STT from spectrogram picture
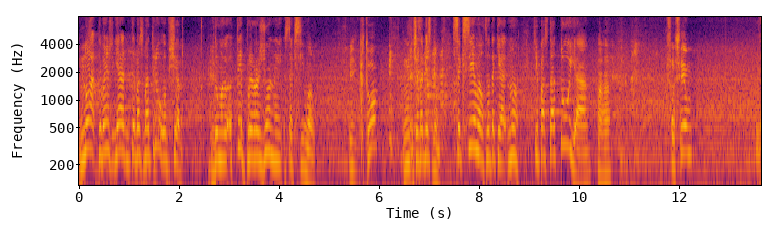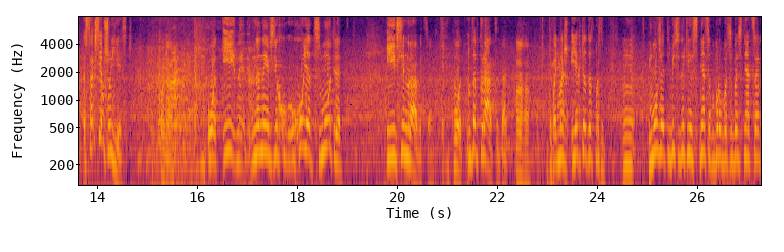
Но, ты понимаешь, я на тебя смотрю вообще, думаю, ты прирожденный секс-символ. І Хто? Сейчас объясню. Секс-символ, это такие, ну, типа статуя, Ага. Совсем? совсем что есть. Понятно. Вот, и на- ней все ходят, смотрят, и всем нравится. Вот, ну это вкратце так. Ага. Ты понимаешь, я хотел тебя спросить, может тебе все-таки сняться, попробовать себе сняться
